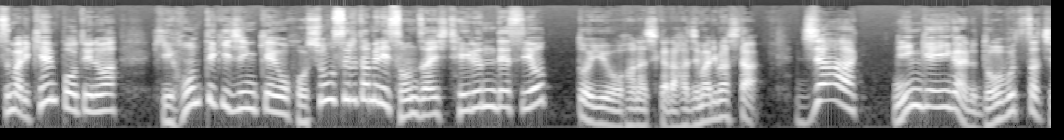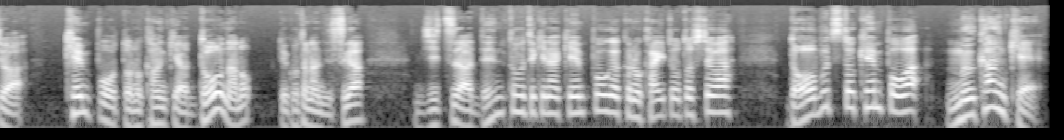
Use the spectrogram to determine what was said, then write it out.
つまり憲法というのは基本的人権を保障するために存在しているんですよというお話から始まりました。じゃあ人間以外の動物たちは憲法との関係はどうなの？ということなんですが実は伝統的な憲法学の回答としては動物と憲法は無関係。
